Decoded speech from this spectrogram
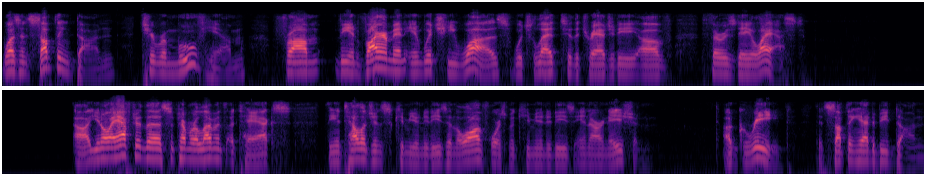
wasn't something done to remove him from the environment in which he was, which led to the tragedy of Thursday last. Uh, you know, after the September 11th attacks, the intelligence communities and the law enforcement communities in our nation agreed that something had to be done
